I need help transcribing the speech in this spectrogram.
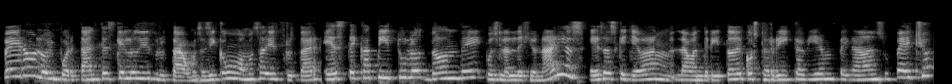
pero lo importante es que lo disfrutamos, así como vamos a disfrutar este capítulo donde pues las legionarias, esas que llevan la banderita de Costa Rica bien pegada en su pecho,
